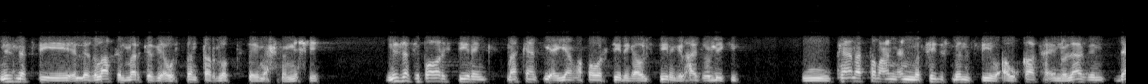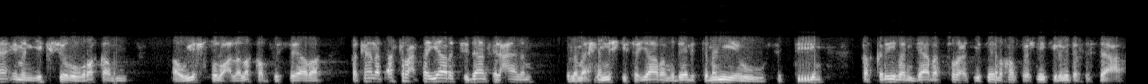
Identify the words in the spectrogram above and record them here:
نزلت في الإغلاق المركزي أو ال center lock زي ما إحنا بنحكي نزلت في power steering ما كان في أيامها power steering أو ال steering الهيدروليكي. وكانت طبعا عند مرسيدس بنز في أوقاتها إنه لازم دائما يكسروا رقم أو يحصلوا على لقب في السيارة. فكانت أسرع سيارة سيدان في العالم. ولما إحنا بنحكي سيارة موديل 68 تقريبا جابت سرعة 225 كم في الساعة.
